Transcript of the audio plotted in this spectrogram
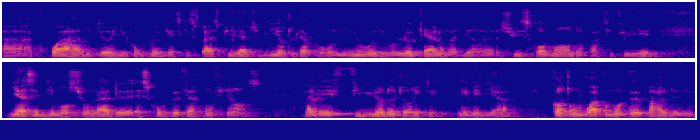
à, croire à des théories du complot, qu'est-ce qui se passe? Puis là, tu te dis, en tout cas pour nous, au niveau local, on va dire euh, suisse romande en particulier, il y a cette dimension-là de est-ce qu'on peut faire confiance à des figures d'autorité, les médias, quand on voit comment eux parlent de nous?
